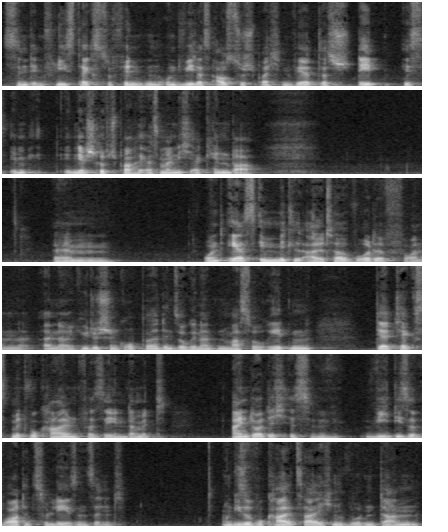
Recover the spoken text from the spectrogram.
sind im Fließtext zu finden und wie das auszusprechen wird, das steht, ist im, in der Schriftsprache erstmal nicht erkennbar. Ähm, und erst im Mittelalter wurde von einer jüdischen Gruppe, den sogenannten Massoreten, der Text mit Vokalen versehen, damit eindeutig ist, wie diese Worte zu lesen sind. Und diese Vokalzeichen wurden dann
